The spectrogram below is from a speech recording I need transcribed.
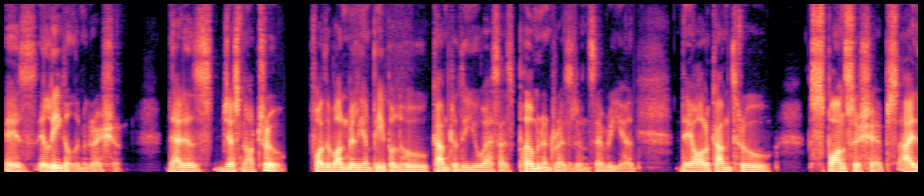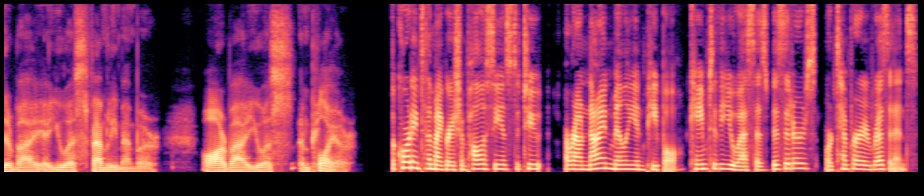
is illegal immigration. That is just not true for the 1 million people who come to the US as permanent residents every year. They all come through sponsorships, either by a US family member or by a US employer. According to the Migration Policy Institute, around 9 million people came to the US as visitors or temporary residents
